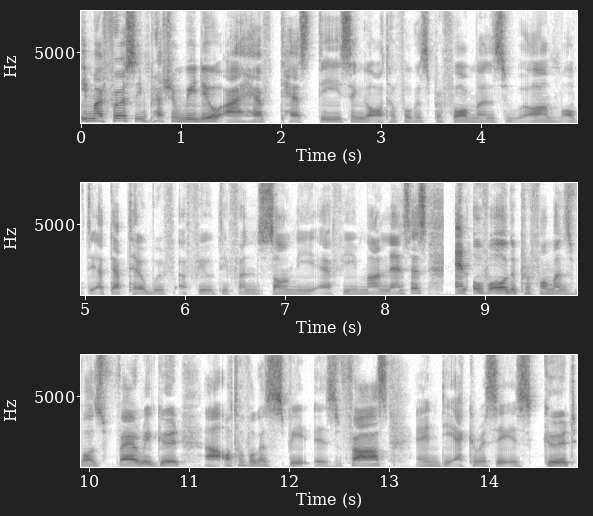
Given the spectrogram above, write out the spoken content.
In my first impression video, I have tested the single autofocus performance um, of the adapter with a few different Sony FE mount lenses and overall the performance was very good. Uh, autofocus speed is fast and the accuracy is good.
